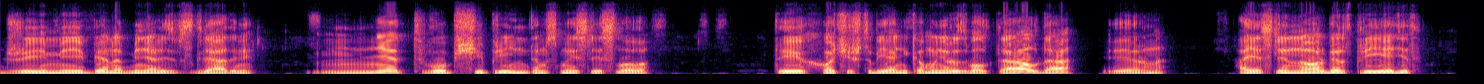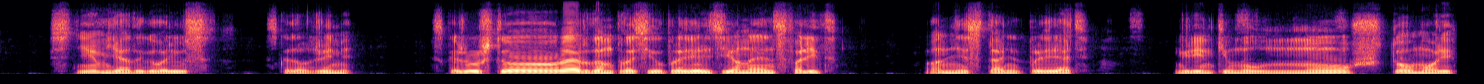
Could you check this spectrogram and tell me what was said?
Джимми и Бен обменялись взглядами. — Нет, в общепринятом смысле слова. — Ты хочешь, чтобы я никому не разболтал, да? — Верно. А если Норберт приедет? С ним я договорюсь, сказал Джимми. Скажу, что Рэрдон просил проверить ее на энцефалит. Он не станет проверять. Грин кивнул. Ну, что, Мори?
